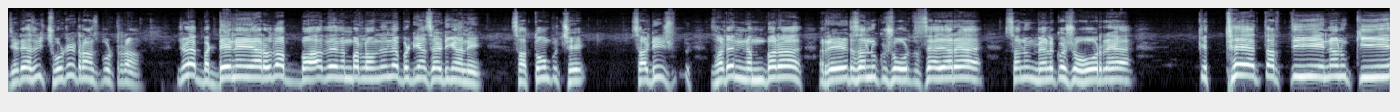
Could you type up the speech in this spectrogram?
ਜਿਹੜੇ ਅਸੀਂ ਛੋਟੇ ਟਰਾਂਸਪੋਰਟਰ ਆ ਜਿਹੜੇ ਵੱਡੇ ਨੇ ਯਾਰ, ਉਹਦਾ ਬਾਅਦ ਦੇ ਨੰਬਰ ਲਾਉਂਦੇ ਨੇ ਵੱਡੀਆਂ ਸਾਈਡੀਆਂ ਨੇ। ਸਾਤੋਂ ਪੁੱਛੇ, ਸਾਡੀ ਸਾਡੇ ਨੰਬਰ ਰੇਟ ਸਾਨੂੰ ਕੁਝ ਹੋਰ ਦੱਸਿਆ ਜਾ ਰਿਹਾ ਸਾਨੂੰ ਮਿਲ ਕੁਝ ਹੋਰ ਰਿਹਾ ਕਿੱਥੇ ਧਰਤੀ? ਇਹਨਾਂ ਨੂੰ ਕੀ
